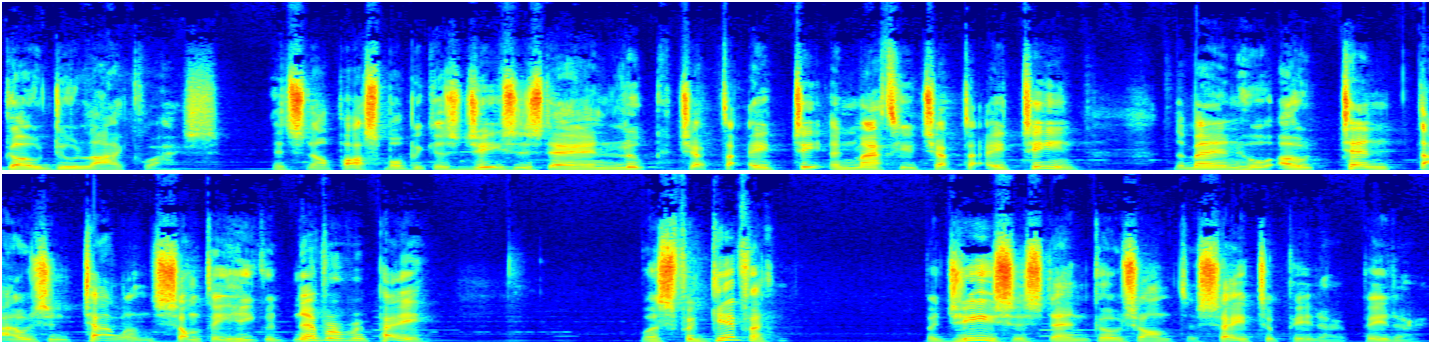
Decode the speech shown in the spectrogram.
go do likewise. It's not possible because Jesus there in Luke chapter 18 and Matthew chapter 18, the man who owed 10,000 talents, something he could never repay, was forgiven. But Jesus then goes on to say to Peter, Peter,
